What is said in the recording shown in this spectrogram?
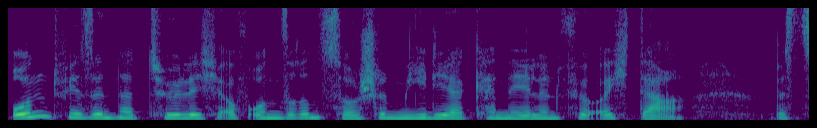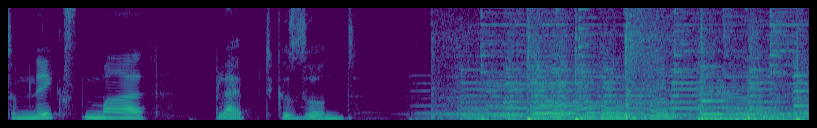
Und wir sind natürlich auf unseren Social Media Kanälen für euch da. Bis zum nächsten Mal, bleibt gesund. You.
